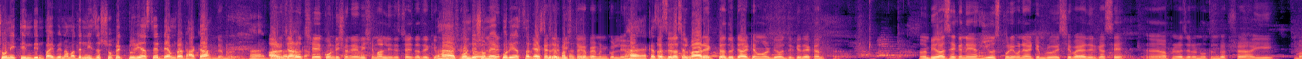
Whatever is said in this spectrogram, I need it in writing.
শনি তিন দিন পাইবেন। আমাদের নিজস্ব ফ্যাক্টরি আছে ড্যামরা ঢাকা। হ্যাঁ আর যারা হচ্ছে কন্ডিশনে বেশি মাল নিতে চাই তাদেরকে হ্যাঁ, condition এ courier service এক হাজার করে বিশ পাঠাতে টাকা পেমেন্ট করলে হ্যাঁ, 1020 আচ্ছা, রাসেল বা আর একটা দুইটা আইটেম আমার বিওয়াজদেরকে দেখান। বিওয়াজ এখানে হিউজ পরিমাণে আইটেম রয়েছে ভাইয়াদের কাছে। আপনারা যারা নতুন ব্যবসায়ী বা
